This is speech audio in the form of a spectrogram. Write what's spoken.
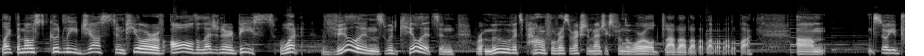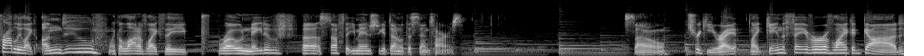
like the most goodly, just, and pure of all the legendary beasts. What villains would kill it and remove its powerful resurrection magics from the world? Blah, blah, blah, blah, blah, blah, blah, blah, blah. Um, so you'd probably like undo like a lot of like the pro native uh, stuff that you managed to get done with the centaurs. So tricky, right? Like gain the favor of like a god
